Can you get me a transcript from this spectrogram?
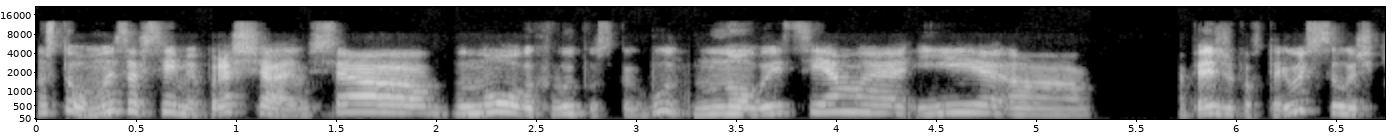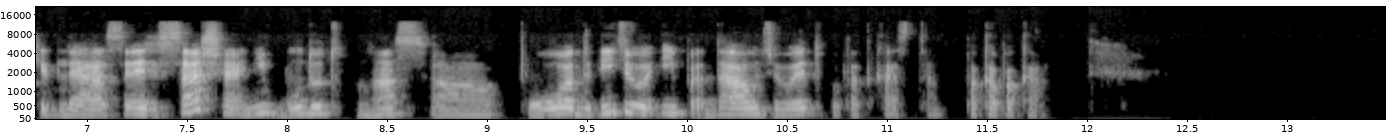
Ну что, мы со всеми прощаемся. В новых выпусках будут новые темы. И, опять же, повторюсь, ссылочки для связи с Сашей, они будут у нас а, под видео и под аудио этого подкаста. Пока-пока.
